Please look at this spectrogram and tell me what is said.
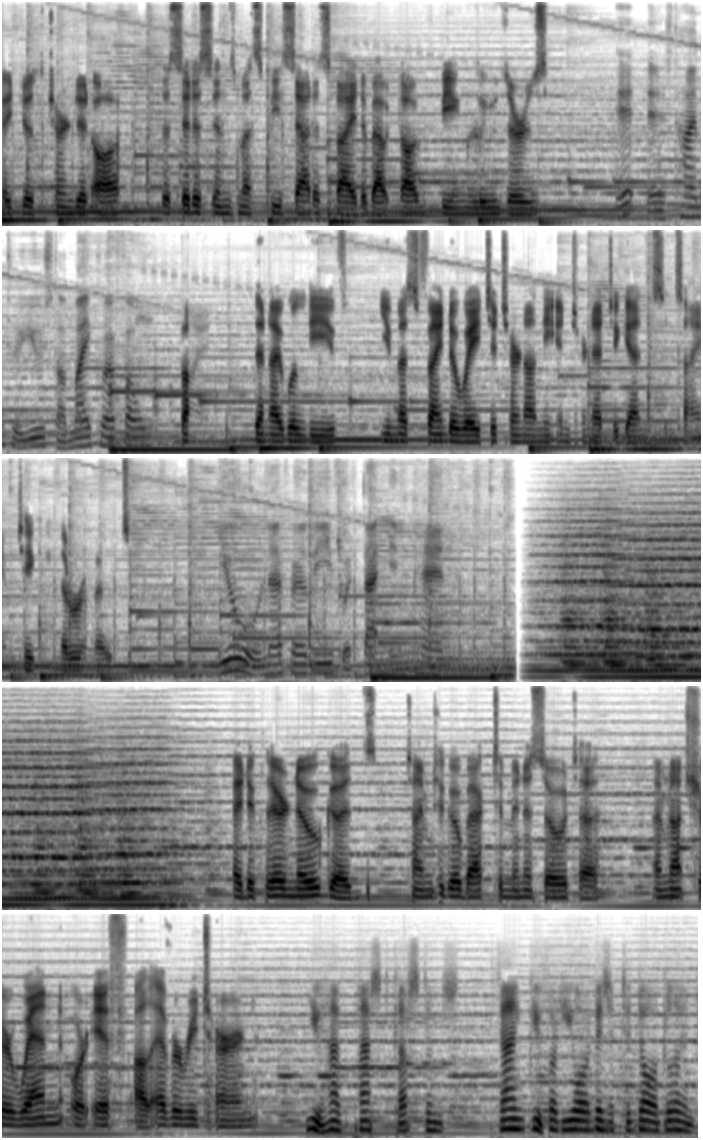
I just turned it off. The citizens must be satisfied about dogs being losers. It is time to use the microphone. Fine. Then I will leave. You must find a way to turn on the internet again since I am taking the remote. You never leave with that in hand. I declare no goods. Time to go back to Minnesota. I'm not sure when or if I'll ever return. You have passed customs. Thank you for your visit to Dogland.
